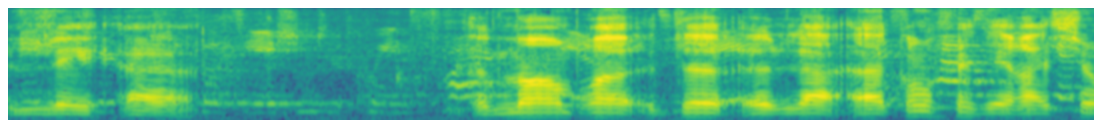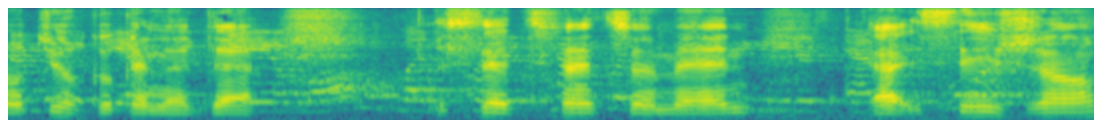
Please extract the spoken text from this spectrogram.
les membres de la Confédération turque au Canada cette fin de semaine. Ces gens,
